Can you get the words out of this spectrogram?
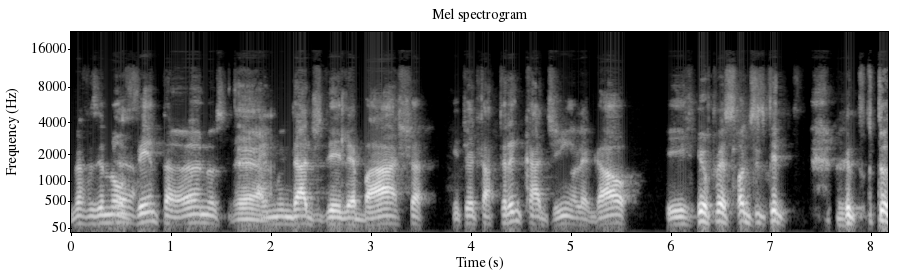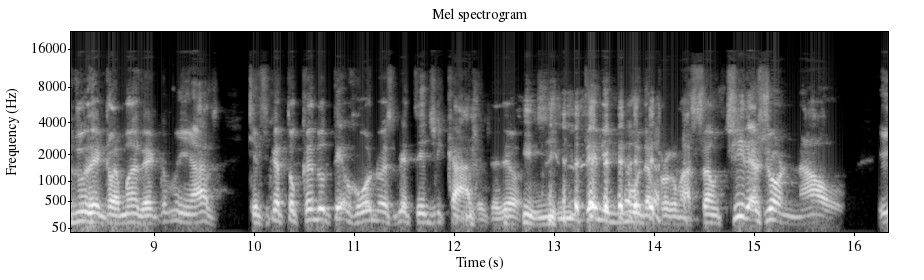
Vai fazer 90 anos, a imunidade dele é baixa, então ele tá trancadinho, legal. E o pessoal diz que todo mundo reclamando, é Asa, que ele fica tocando o terror no SBT de casa, entendeu? Então ele muda a programação, tira jornal. E,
